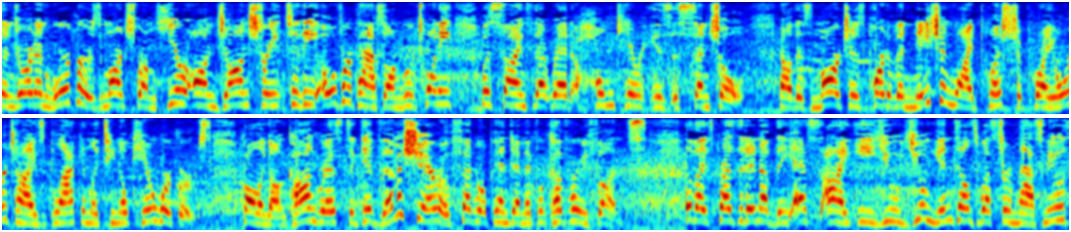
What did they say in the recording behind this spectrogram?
And Jordyn, workers marched from here on John Street to the overpass on Route 20 with signs that read, home care is essential. Now, this march is part of a nationwide push to prioritize black and Latino care workers, calling on Congress to give them a share of federal pandemic recovery funds. The vice president of the SEIU union tells Western Mass News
